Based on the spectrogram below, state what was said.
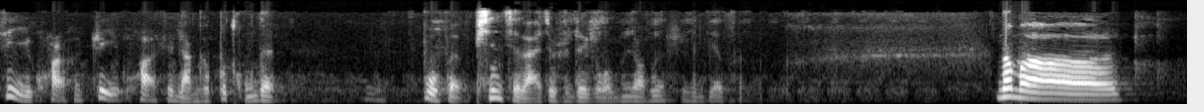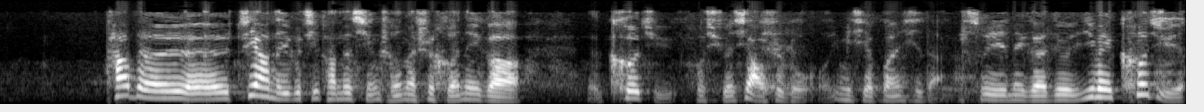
这一块和这一块是两个不同的部分拼起来就是这个我们要说的士绅阶层。那么。它的这样的一个集团的形成呢，是和那个科举和学校是有密切关系的。所以那个就因为科举，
